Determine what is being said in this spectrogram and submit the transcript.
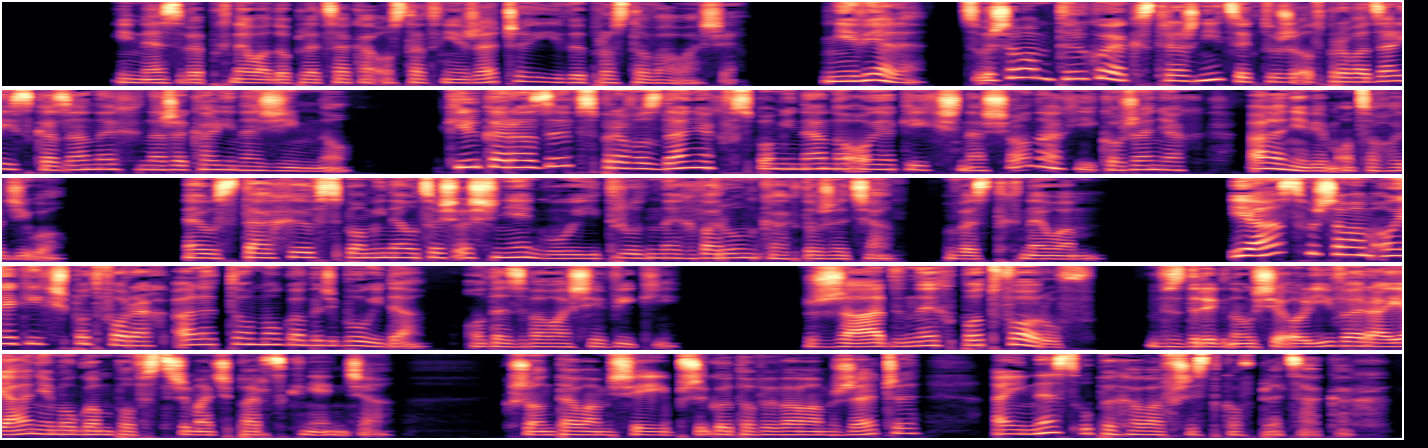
Ines wepchnęła do plecaka ostatnie rzeczy i wyprostowała się. Niewiele. Słyszałam tylko, jak strażnicy, którzy odprowadzali skazanych, narzekali na zimno. Kilka razy w sprawozdaniach wspominano o jakichś nasionach i korzeniach, ale nie wiem o co chodziło. Eustachy wspominał coś o śniegu i trudnych warunkach do życia. Westchnęłam. Ja słyszałam o jakichś potworach, ale to mogła być bójda, odezwała się Wiki. Żadnych potworów, wzdrygnął się Oliver, a ja nie mogłam powstrzymać parsknięcia. Krzątałam się i przygotowywałam rzeczy, a Ines upychała wszystko w plecakach.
